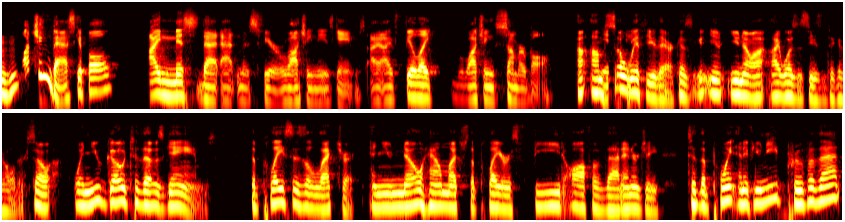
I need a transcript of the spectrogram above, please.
Mm-hmm. Watching basketball, I miss that atmosphere watching these games. I, I feel like we're watching summer ball. I'm so with you there because you you know I, I, was a season ticket holder. So uh, when you go to those games, the place is electric, and you know how much the players feed off of that energy to the point. And if you need proof of that,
